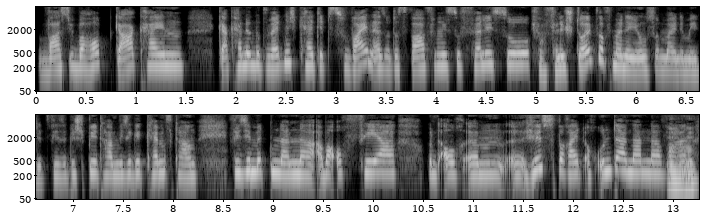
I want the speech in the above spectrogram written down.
war es überhaupt gar kein, gar keine Notwendigkeit, jetzt zu weinen. Also das war für mich so völlig so, ich war völlig stolz auf meine Jungs und meine Mädels, wie sie gespielt haben, wie sie gekämpft haben, wie sie miteinander, aber auch fair und auch ähm, äh, hilfsbereit auch untereinander waren,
